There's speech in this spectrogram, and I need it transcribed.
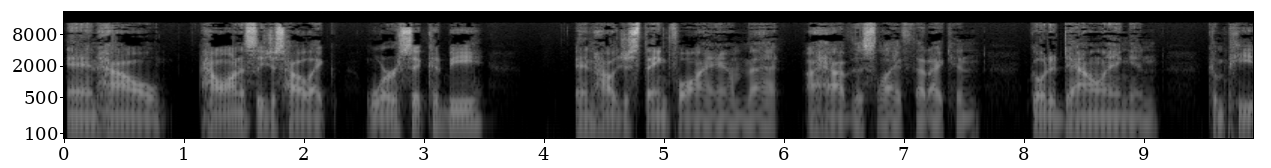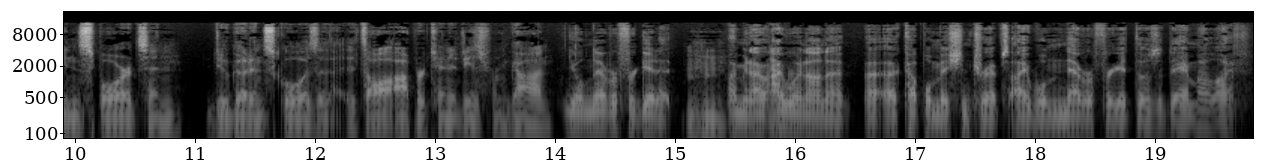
and how how honestly just how like worse it could be, and how just thankful I am that I have this life that I can go to Dowling and compete in sports and do good in school. Is it's all opportunities from God. You'll never forget it. Mm-hmm. I mean, I, I, went on a, a couple mission trips. I will never forget those a day in my life.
